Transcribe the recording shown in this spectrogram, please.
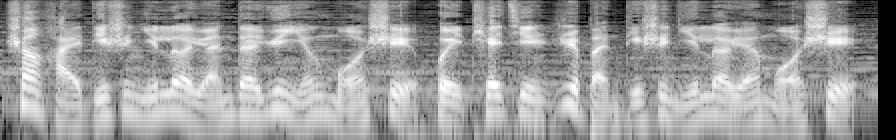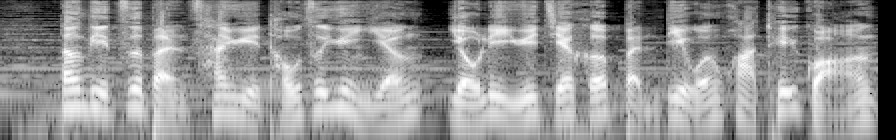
上海迪士尼乐园的运营模式会贴近日本迪士尼乐园模式，当地资本参与投资运营，有利于结合本地文化推广。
